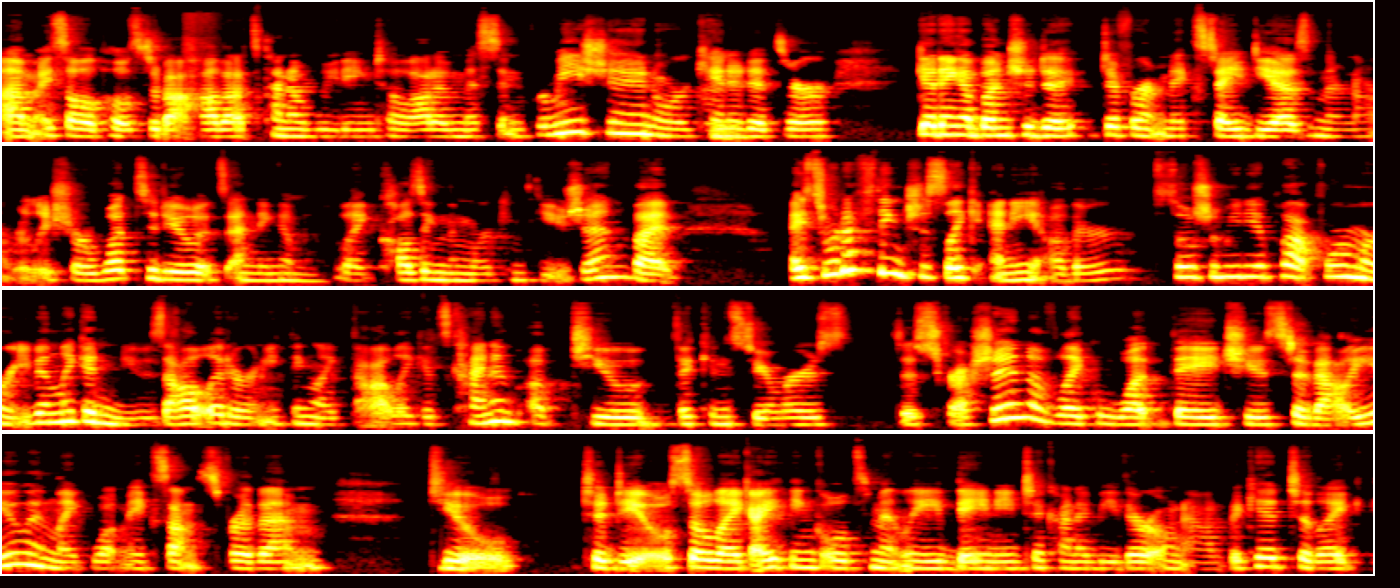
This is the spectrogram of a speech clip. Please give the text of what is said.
um, I saw a post about how that's kind of leading to a lot of misinformation or candidates mm-hmm. are getting a bunch of di- different mixed ideas and they're not really sure what to do. It's ending mm-hmm. up like causing them more confusion. But I sort of think just like any other social media platform or even like a news outlet or anything like that, like it's kind of up to the consumer's discretion of like what they choose to value and like what makes sense for them to mm-hmm to do. So like I think ultimately they need to kind of be their own advocate to like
